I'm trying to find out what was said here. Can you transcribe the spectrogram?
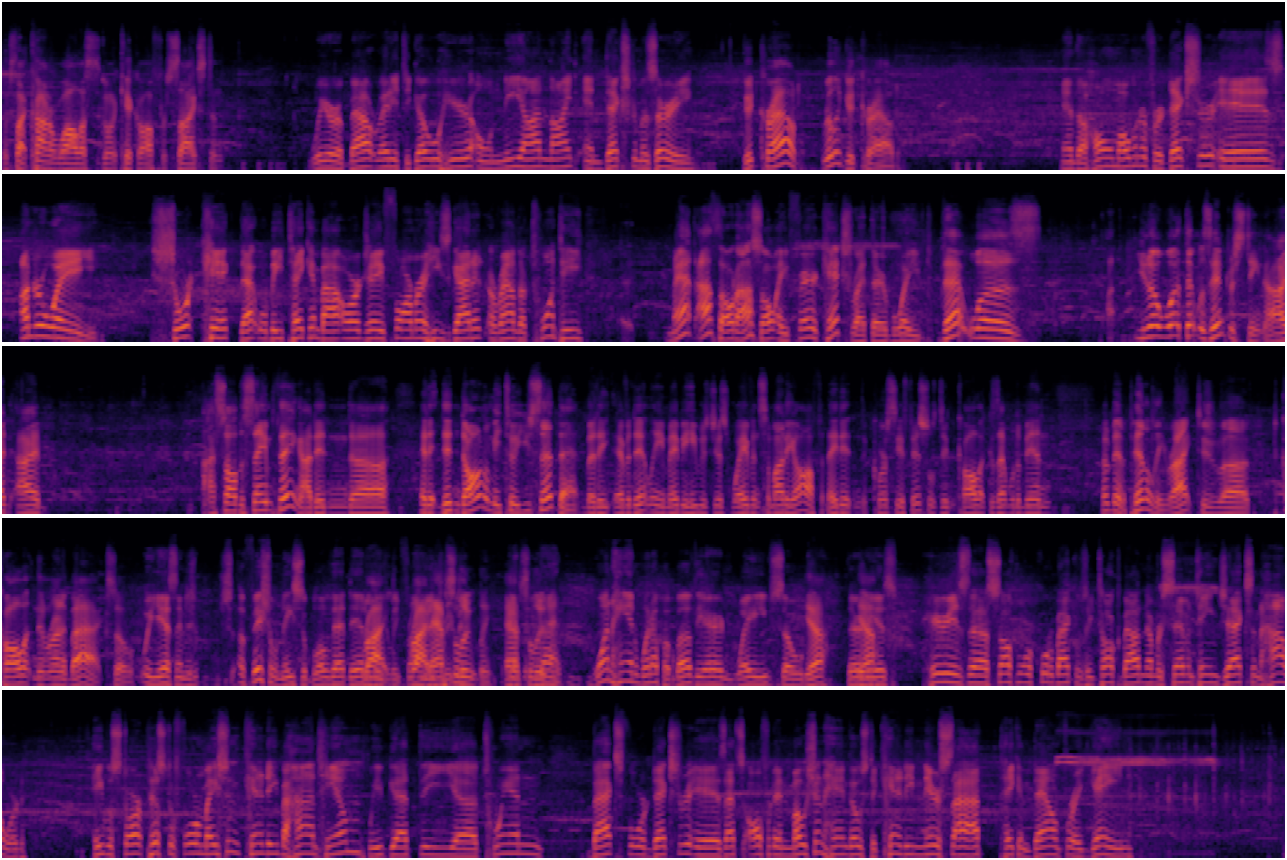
Looks like Connor Wallace is going to kick off for Sikeston. We are about ready to go here on Neon Night in Dexter, Missouri. Good crowd, really good crowd. And the home opener for Dexter is underway. Short kick that will be taken by R.J. Farmer. He's got it around the 20. Matt, I thought I saw a fair catch right there waved. That was you know what? That was interesting. I, I, I saw the same thing. I didn't, uh, and it didn't dawn on me till you said that. But he, evidently, maybe he was just waving somebody off, and they didn't. Of course, the officials didn't call it because that would have been, would have been a penalty, right? To, uh, to call it and then run it back. So. Well, yes, and the official needs to blow that dead right, immediately. From right, absolutely, absolutely. one hand went up above the air and waved. So yeah, there yeah. it is. Here is uh, sophomore quarterback, as we talked about, number 17, Jackson Howard. He will start pistol formation. Kennedy behind him. We've got the uh, twin backs for Dexter. Is that's offered in motion. Hand goes to Kennedy near side, taken down for a gain.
